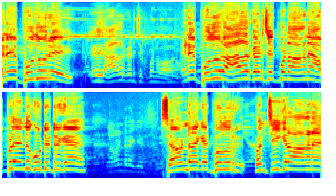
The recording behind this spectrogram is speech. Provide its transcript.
ஏண்ணே புதூர். ஆதார் கார்டு செக் பண்ணுவா. ஏண்ணே புதூர் ஆதார் கார்டு செக் பண்ண வாங்கினே அப்பளே இருந்து கூட்டிட்டு இருக்கேன். Seven rocket Puthur. கொஞ்சம் சீக்கிரம் வாங்கினே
